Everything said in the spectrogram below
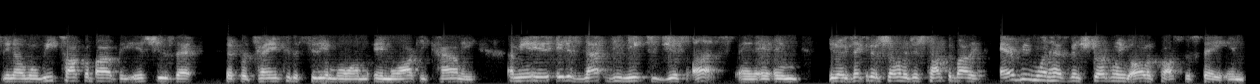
You know, when we talk about the issues that, that pertain to the city of in Milwaukee County, I mean, it, it is not unique to just us. And, and, you know, Executive Schoemann just talked about it. Everyone has been struggling all across the state. And,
